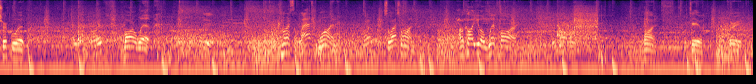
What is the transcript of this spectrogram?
Triple whip. Bar whip. Come on, that's the last one. It's the last one. I'm gonna call you a whip bar. One, two, three.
